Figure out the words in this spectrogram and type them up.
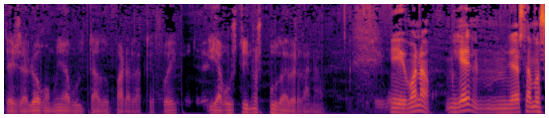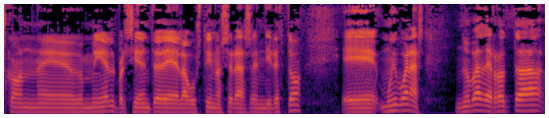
desde luego, muy abultado para la que fue, y Agustinos pudo haber ganado. Y bueno, Miguel, ya estamos con eh, Miguel, presidente del Agustinos Seras en directo. Eh, muy buenas. Nueva derrota,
